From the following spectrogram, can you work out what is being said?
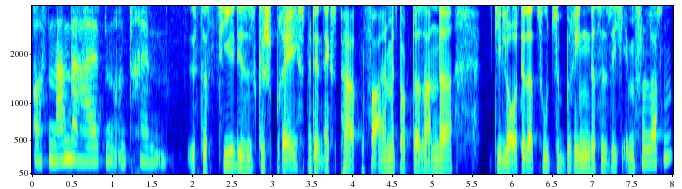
auseinanderhalten und trennen? Ist das Ziel dieses Gesprächs mit den Experten, vor allem mit Dr. Sander, die Leute dazu zu bringen, dass sie sich impfen lassen?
